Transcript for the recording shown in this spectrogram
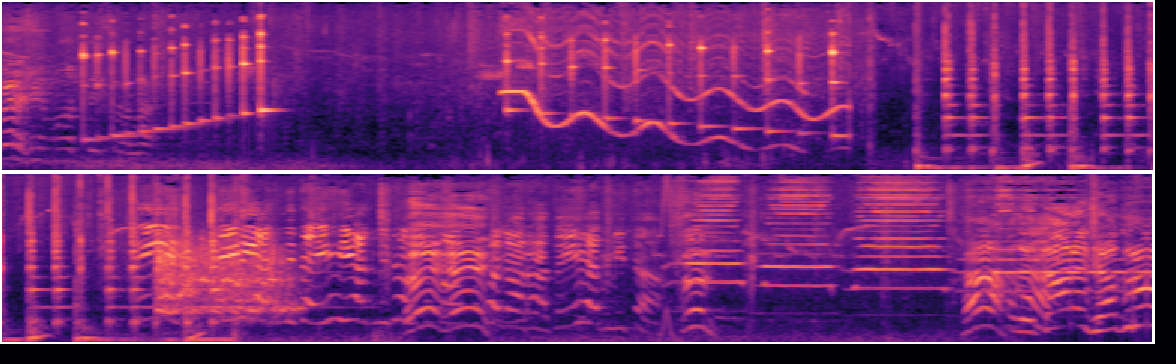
कर हिम्मत है साला। झगड़ू?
